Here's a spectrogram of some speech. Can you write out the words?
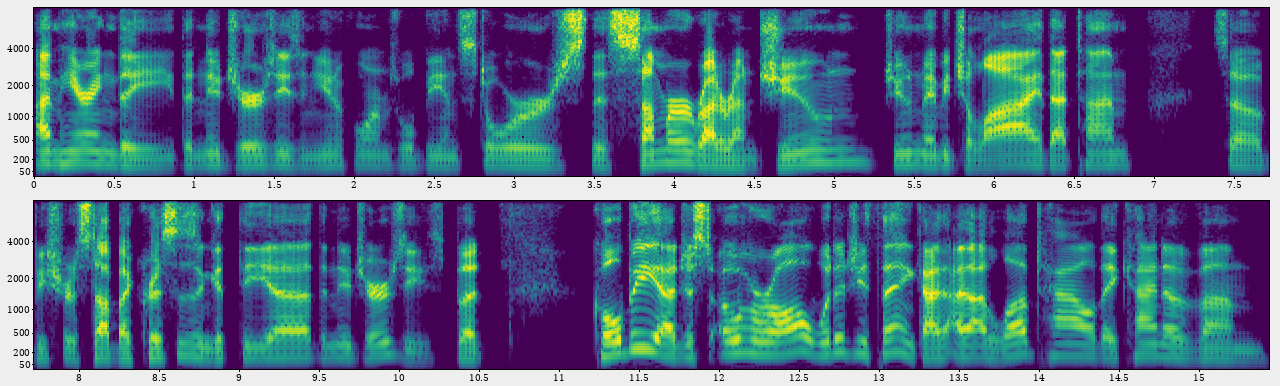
I'm hearing the the new jerseys and uniforms will be in stores this summer, right around June, June, maybe July, that time. So be sure to stop by Chris's and get the uh, the new jerseys. But Colby, uh, just overall, what did you think? I, I loved how they kind of, um,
